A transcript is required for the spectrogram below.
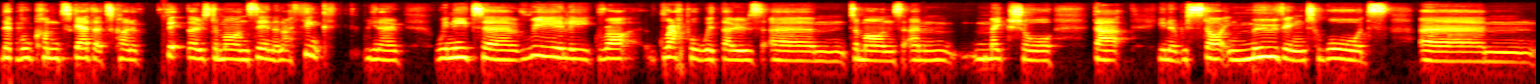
They've all come together to kind of fit those demands in, and I think you know we need to really gra- grapple with those um, demands and make sure that you know we're starting moving towards um,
